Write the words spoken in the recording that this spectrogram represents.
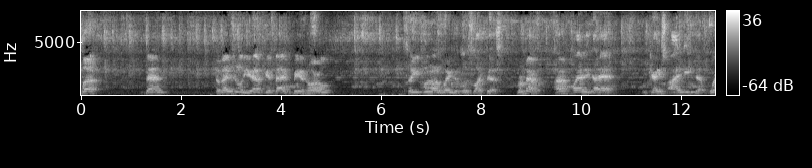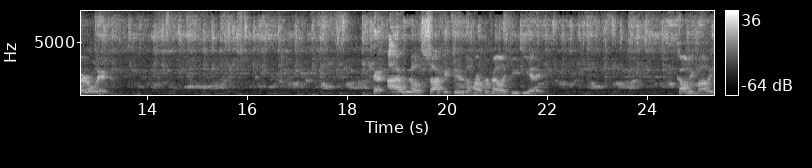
But then eventually you have to get back to being normal. So you put on a wig that looks like this. Remember, I'm planning ahead in case I need to wear a wig. And I will sock it to the Harper Valley PTA. Call me mommy.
